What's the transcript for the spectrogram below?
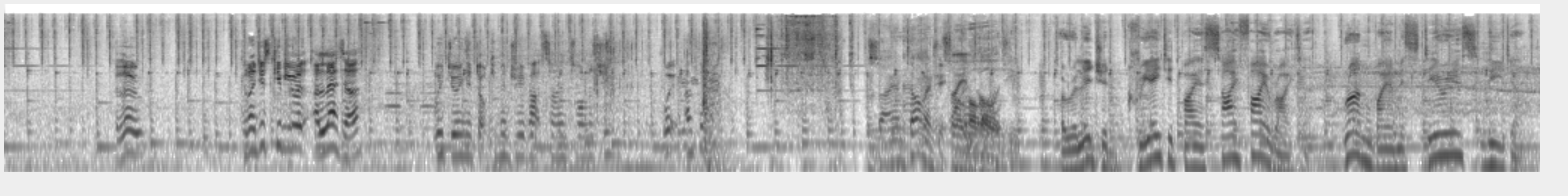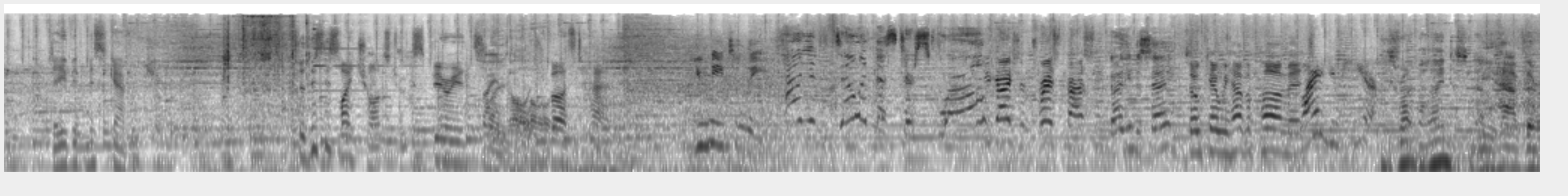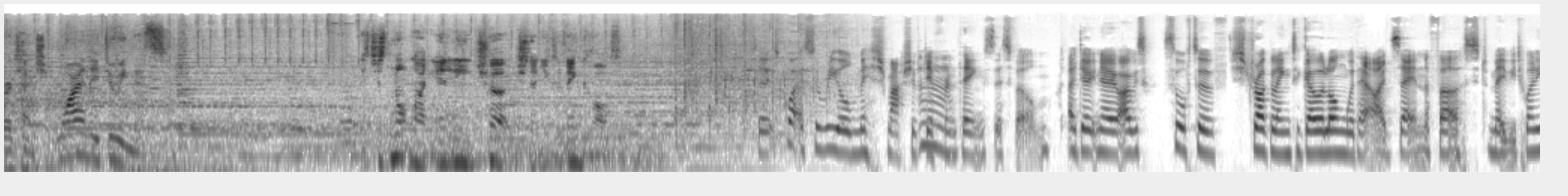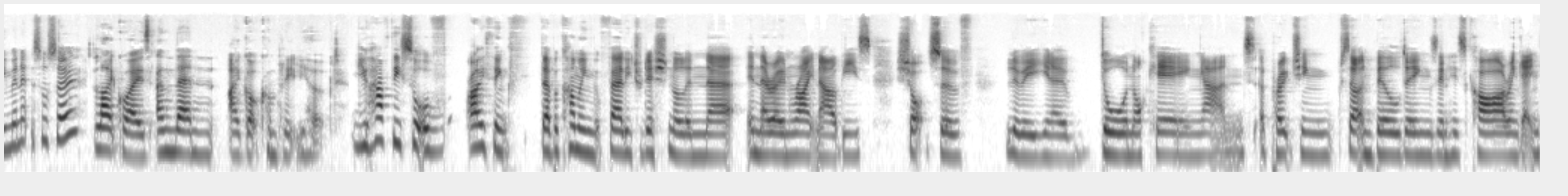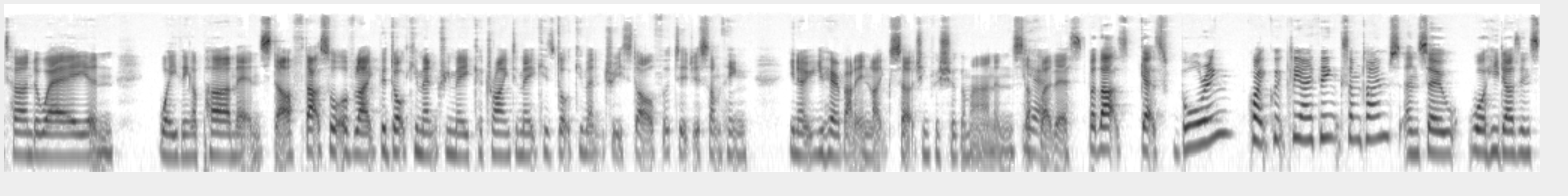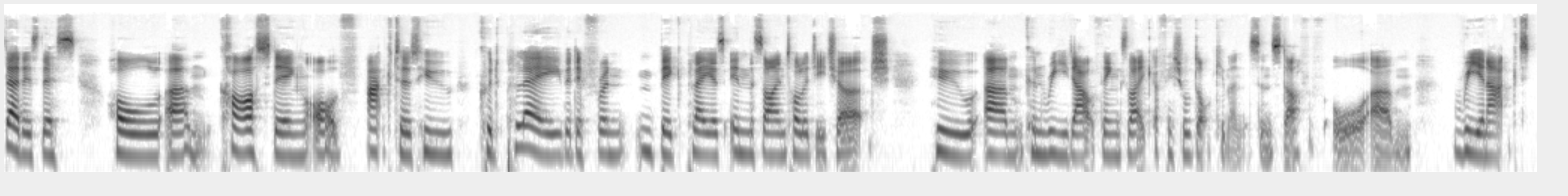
Hello? Can I just give you a, a letter? We're doing a documentary about Scientology. Wait, I've got... Scientology. Scientology. a religion created by a sci fi writer, run by a mysterious leader, David Miscavige. So this is my chance to experience Scientology. firsthand. You need to leave. How are you doing, Mr. Squirrel? You guys are trespassing. Got anything to say? It's okay, we have a permit. Why are you here? He's right behind us now. We have their attention. Why are they doing this? It's just not like any church that you could think of. So it's quite a surreal mishmash of different mm. things, this film. I don't know, I was sort of struggling to go along with it, I'd say, in the first maybe 20 minutes or so. Likewise, and then I got completely hooked. You have these sort of, I think they're becoming fairly traditional in their in their own right now. These shots of Louis, you know, door knocking and approaching certain buildings in his car and getting turned away and waving a permit and stuff. That sort of like the documentary maker trying to make his documentary style footage is something you know you hear about it in like searching for Sugar Man and stuff Yeah. like this. But that gets boring quite quickly, I think sometimes. And so what he does instead is this whole um, casting of actors who could play the different big players in the Scientology church who um, can read out things like official documents and stuff or um, reenact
